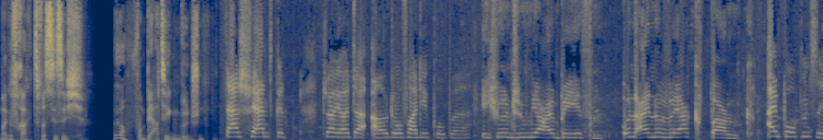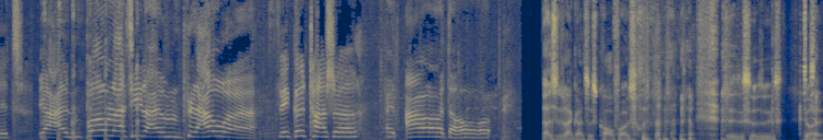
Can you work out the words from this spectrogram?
mal gefragt, was sie sich ja, vom Bärtigen wünschen. Das ferngesteuerte Auto für die Puppe. Ich wünsche mir einen Besen und eine Werkbank. Ein Puppensitz. Ja, eine Bohrmaschine, eine blaue. Wickeltasche. Ein Auto. Das ist ein ganzes Kaufhaus. das ist so süß. Ich Toll. habe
